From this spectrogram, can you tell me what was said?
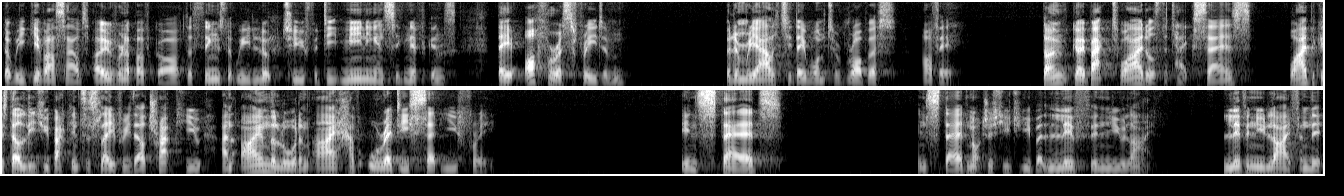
that we give ourselves over and above God, the things that we look to for deep meaning and significance, they offer us freedom, but in reality, they want to rob us of it. Don't go back to idols, the text says. Why? Because they'll lead you back into slavery. They'll trap you, and I am the Lord, and I have already set you free. Instead, instead, not just you but live the new life. Live a new life. And the,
